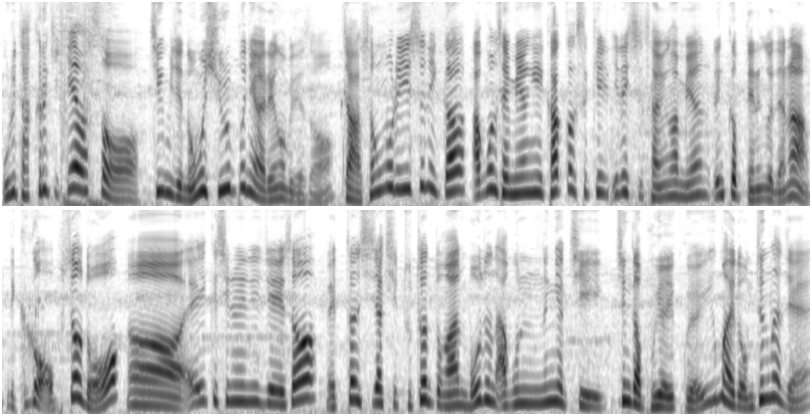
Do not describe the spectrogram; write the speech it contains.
우리 다 그렇게 깨웠어. 지금 이제 너무 쉬울 뿐이야 랭업이 돼서. 자 성물이 있으니까 아군 3명이 각각 스킬 1회씩 사용하면 랭크업 되는 거잖아. 근데 그거 없어도 어 에이크 시너니즈에서 매턴 시작 시 두 턴 동안 모든 아군 능력치 증가 부여 있고요. 이거만 해도 엄청나지?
